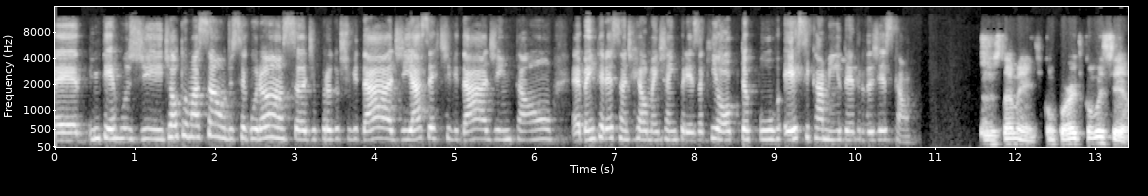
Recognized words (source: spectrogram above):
é, em termos de, de, automação, de segurança, de produtividade, assertividade. Então, é bem interessante realmente a empresa que opta por esse caminho dentro da gestão. Justamente, concordo com você.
